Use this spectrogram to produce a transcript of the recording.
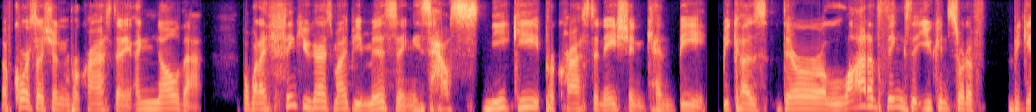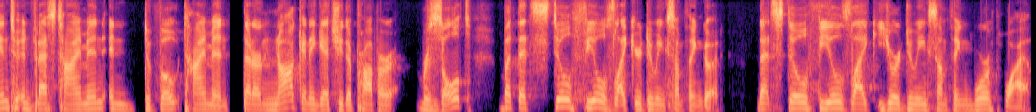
of course I shouldn't procrastinate." I know that. But what I think you guys might be missing is how sneaky procrastination can be because there are a lot of things that you can sort of begin to invest time in and devote time in that are not going to get you the proper result, but that still feels like you're doing something good. That still feels like you're doing something worthwhile.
